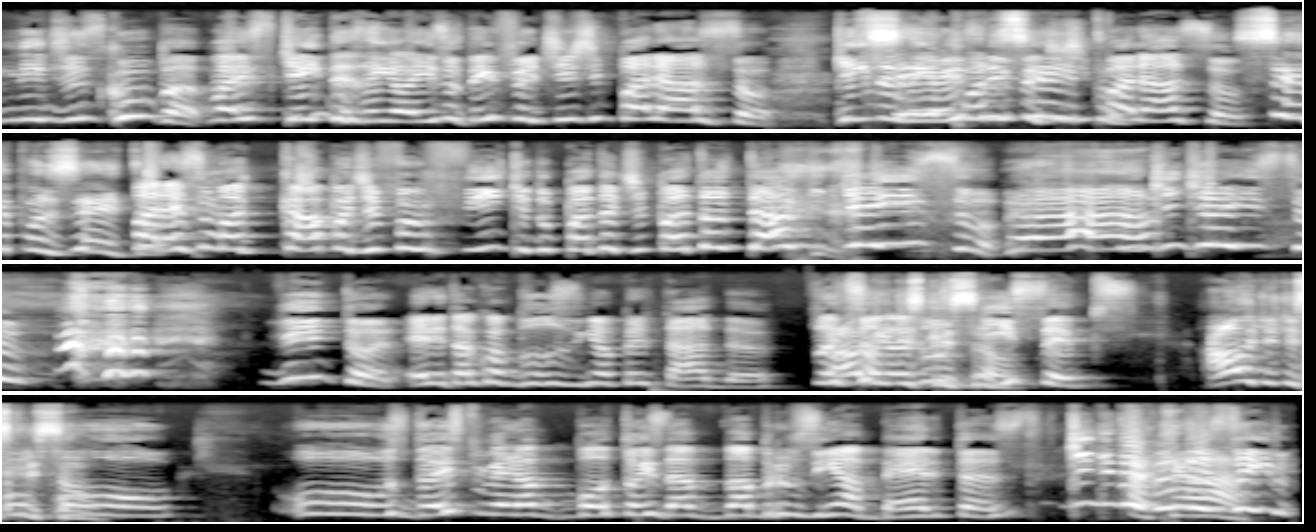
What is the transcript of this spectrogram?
me desculpa, mas quem desenhou isso tem fetiche palhaço. Quem desenhou isso tem fetiche em 100%. palhaço. 100%. Parece uma capa de fanfic do Patati Patatá. O que, que é isso? Ah, O que, que é isso? Vitor, ele tá com a blusinha apertada. Flexionando os Audiodescrição. bíceps. audiodescrição. O, o- os dois primeiros botões da, da blusinha abertas. O que que tá Aquela- acontecendo?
